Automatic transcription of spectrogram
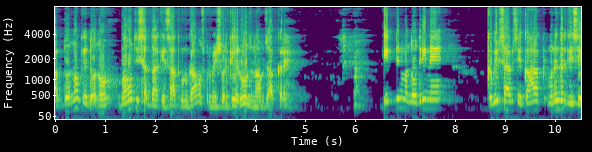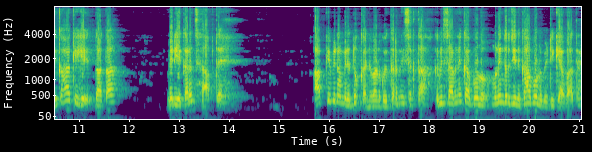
अब दोनों के दोनों बहुत ही श्रद्धा के साथ गुणगाम उस परमेश्वर के रोज नाम जाप करें। एक दिन मंदोदरी ने कबीर साहब से कहा, मुनिंदर जी से कहा कि, हे दाता मेरी एक अर्ज़ आपते है। आपके बिना मेरे दुख का निवारण कोई कर नहीं सकता। कबीर साहब ने कहा बोलो मुनिंदर जी ने कहा बोलो बेटी क्या बात है?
